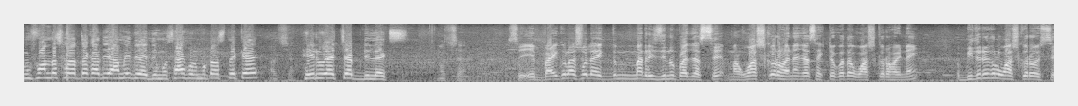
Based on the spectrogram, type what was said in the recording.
উনপঞ্চাশ হাজার টাকা দিয়ে আমি দিয়ে দিব সাইফুল মোটরস থেকে আচ্ছা। Hero H F Deluxe. আচ্ছা। এই বাইকগুলো আসলে একদম মানে রিজনেবল প্রাইস আছে। মানে ওয়াশ করা হয় না জাস্ট একটা কথা ওয়াশ করা হয় নাই। ভিতরে এগুলো ওয়াশ করা হয়েছে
